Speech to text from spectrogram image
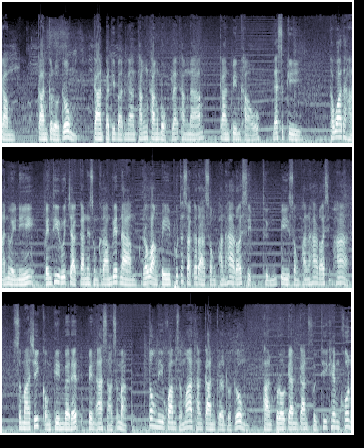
กรรม การกระโดดร่ม การปฏิบัติงานทั้งทางบกและทางน้ำ การปีนเขาและสกีทว่าทหารหน่วยนี้เป็นที่รู้จักกันในสงครามเวียดนาม ระหว่างปีพุทธศักราช 2510 ถึงปี 2515 สมาชิกของกินเบเรตเป็นอาสาสมัคร ต้องมีความสามารถทางการกระโดดร่ม ผ่านโปรแกรมการฝึกที่เข้มข้น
